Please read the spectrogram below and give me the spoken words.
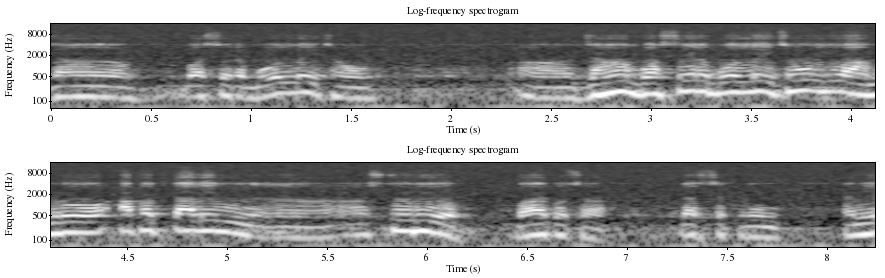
जहाँ बसेर बोल्दैछौँ जहाँ बसेर बोल्दैछौँ यो हाम्रो आपतकालीन स्टुडियो भएको छ। दर्शकवृन्द हामी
